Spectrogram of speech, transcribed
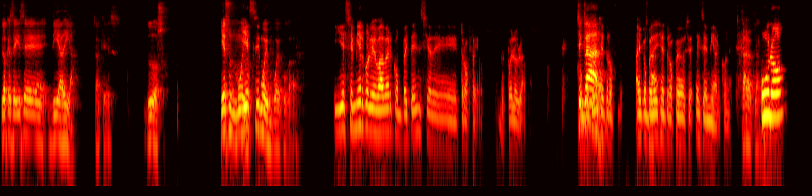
lo que se dice día a día, o sea que es dudoso. Y es un muy, muy buen jugador. Y ese miércoles va a haber competencia de trofeos, después lo hablamos. Sí, claro. Hay competencia de trofeos ese, miércoles. Claro, claro. Uno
